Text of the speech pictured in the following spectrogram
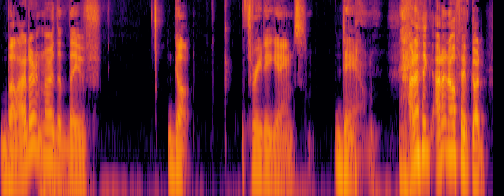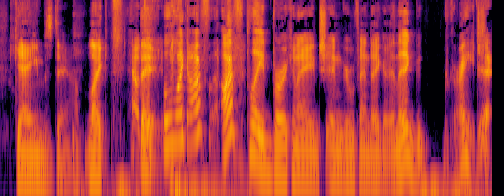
but I don't know that they've got 3D games down. i don't think i don't know if they've got games down like How They- dare you? Well, like I've I've played Broken Age and Grim Fandango, and they're g- great. Yeah,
